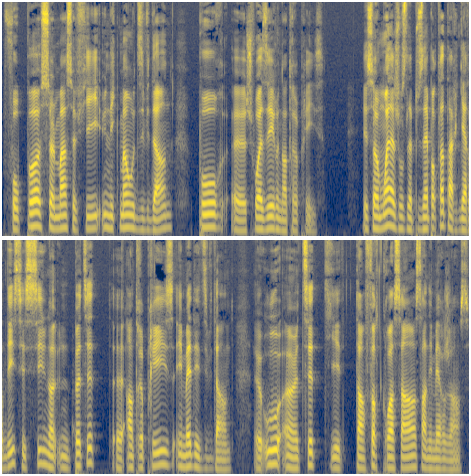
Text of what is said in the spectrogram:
faut pas seulement se fier uniquement aux dividendes pour euh, choisir une entreprise. Et selon moi, la chose la plus importante à regarder, c'est si une, petite euh, entreprise émet des dividendes ou un titre qui est en forte croissance, en émergence.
